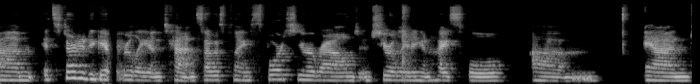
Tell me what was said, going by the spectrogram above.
um, it started to get really intense i was playing sports year round and cheerleading in high school um, and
